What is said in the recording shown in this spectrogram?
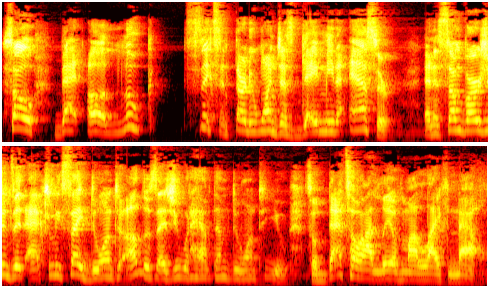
So that uh, Luke 6 and 31 just gave me the answer. And in some versions, it actually say, do unto others as you would have them do unto you. So that's how I live my life now.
